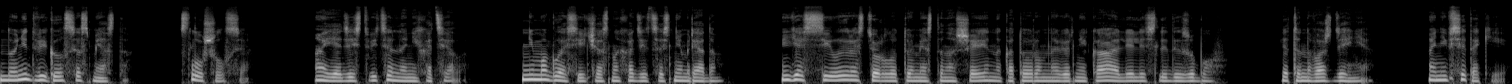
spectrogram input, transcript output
Но не двигался с места. Слушался. А я действительно не хотела. Не могла сейчас находиться с ним рядом. Я с силой растерла то место на шее, на котором наверняка олели следы зубов. Это наваждение. Они все такие.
